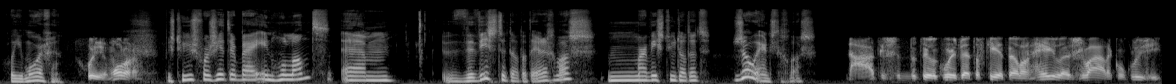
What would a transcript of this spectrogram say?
goedemorgen. Goedemorgen. Bestuursvoorzitter bij In Holland. Um, we wisten dat het erg was, maar wist u dat het zo ernstig was? Nou, het is natuurlijk, hoe je het wet of keert, wel een hele zware conclusie.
